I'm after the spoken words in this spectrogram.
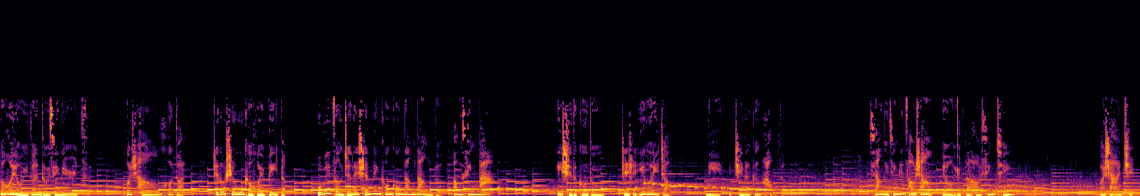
都会有一段独行的日子，或长或短，这都是无可回避的。不必总觉得生命空空荡荡的，放心吧。一时的孤独，只是意味着你值得更好的。希望你今天早上又有一份好心情。我是阿志。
